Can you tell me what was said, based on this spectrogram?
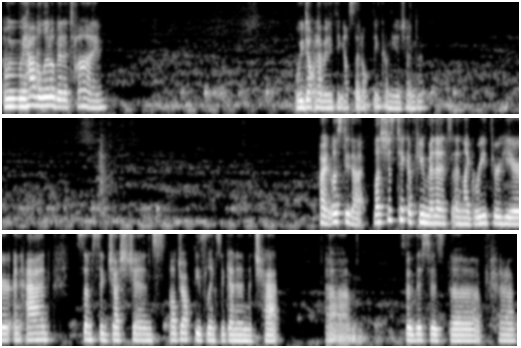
And we have a little bit of time. We don't have anything else, I don't think, on the agenda. All right, let's do that. Let's just take a few minutes and like read through here and add some suggestions. I'll drop these links again in the chat. Um, so this is the path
